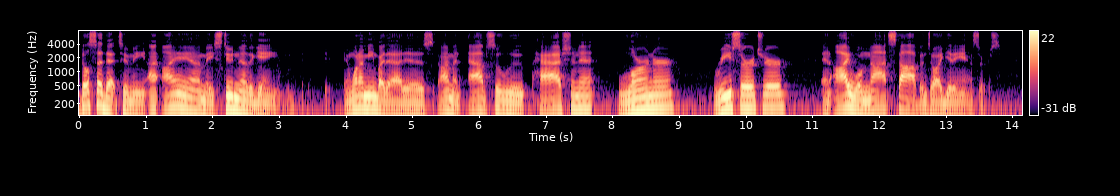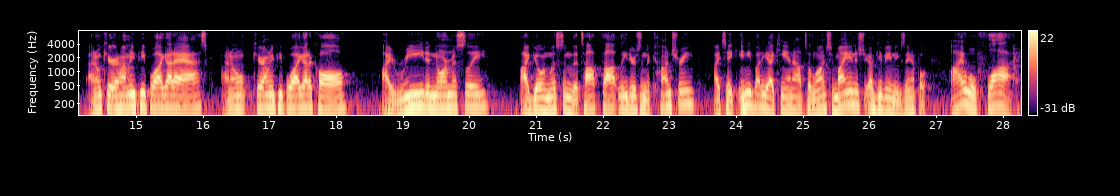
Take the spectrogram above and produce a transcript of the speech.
Bill said that to me. I, I, am a student of the game. And what I mean by that is I'm an absolute passionate learner, researcher, and I will not stop until I get answers. I don't care how many people I got to ask. I don't care how many people I got to call. I read enormously. I go and listen to the top thought leaders in the country. I take anybody I can out to lunch. In my industry, I'll give you an example. I will fly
